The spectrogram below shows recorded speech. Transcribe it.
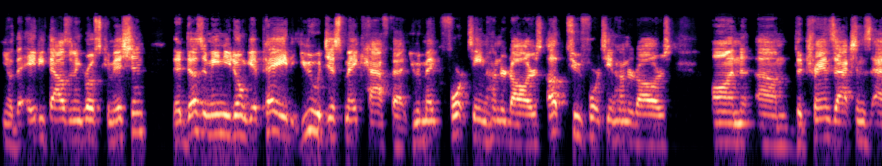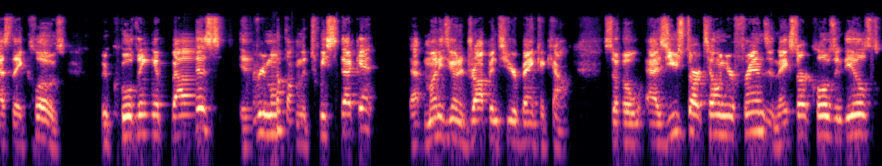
you know the eighty thousand in gross commission. That doesn't mean you don't get paid. You would just make half that. You would make fourteen hundred dollars up to fourteen hundred dollars on um, the transactions as they close. The cool thing about this is every month on the 22nd, that money's going to drop into your bank account. So as you start telling your friends and they start closing deals,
